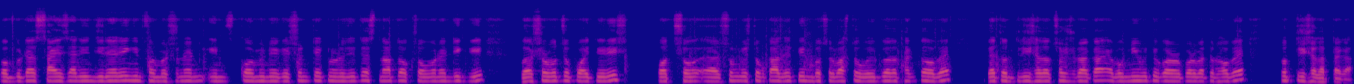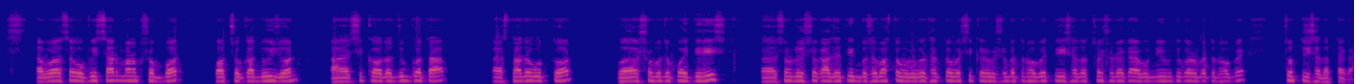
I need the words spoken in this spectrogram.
computer science and engineering, information and communication টেকনোলজিতে স্নাতক সমানের ডিগ্রি, বয়স সর্বোচ্চ পঁয়ত্রিশ, পদ সংশ্লিষ্ট কাজে তিন বছর বাস্তব অভিজ্ঞতা থাকতে হবে, বেতন তিরিশ হাজার ছয়শো টাকা এবং নিয়মিত করার পর বেতন হবে ছত্রিশ হাজার টাকা। তারপর আছে অফিসার, মানব সম্পদ, পদ সংখ্যা দুইজন শিক্ষাগত যোগ্যতা স্নাতকোত্তর সর্বোচ্চ পঁয়ত্রিশ সংশ্লিষ্ট কাজে তিন বছর বাস্তব অভিজ্ঞতা থাকতে হবে, শিক্ষার বিষয় বেতন হবে তিরিশ হাজার ছয়শো টাকা এবং নিয়মিত করার বেতন হবে ছত্রিশ হাজার টাকা।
